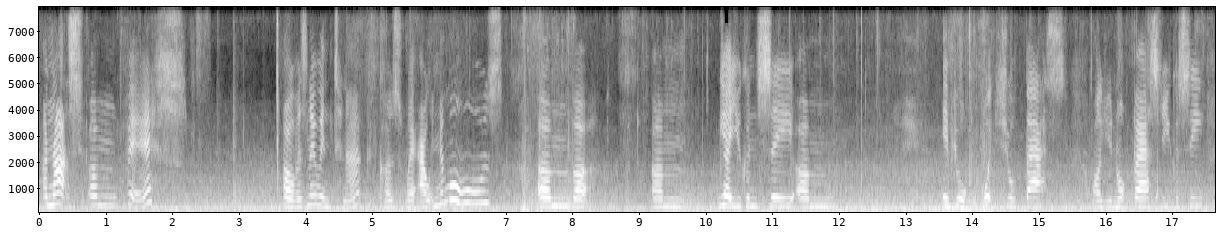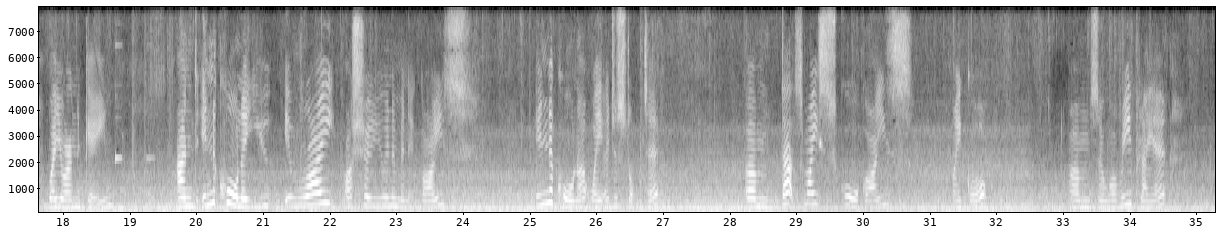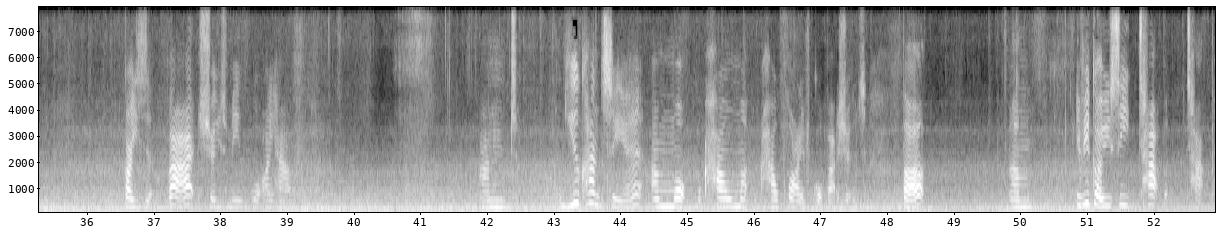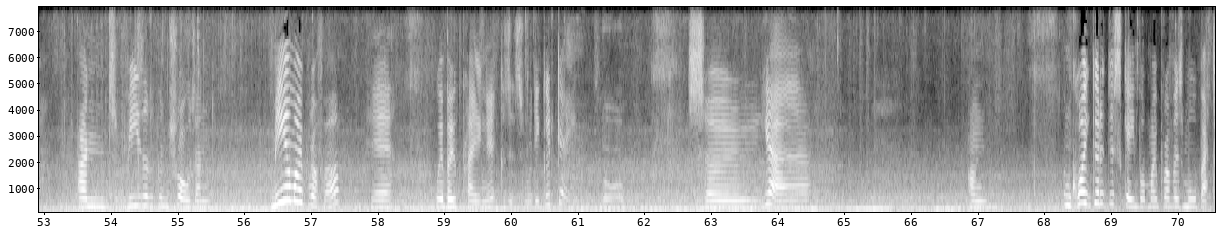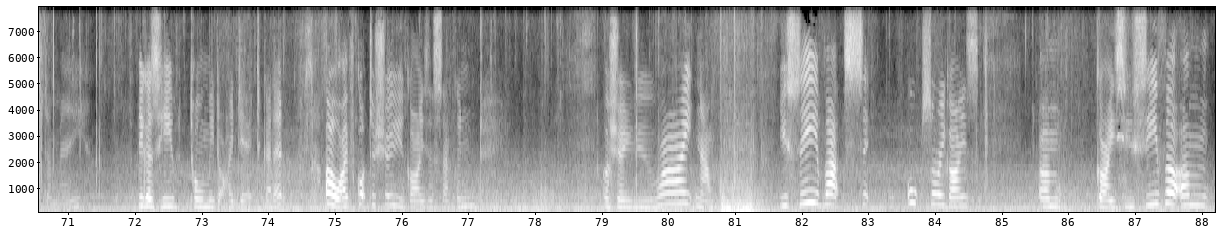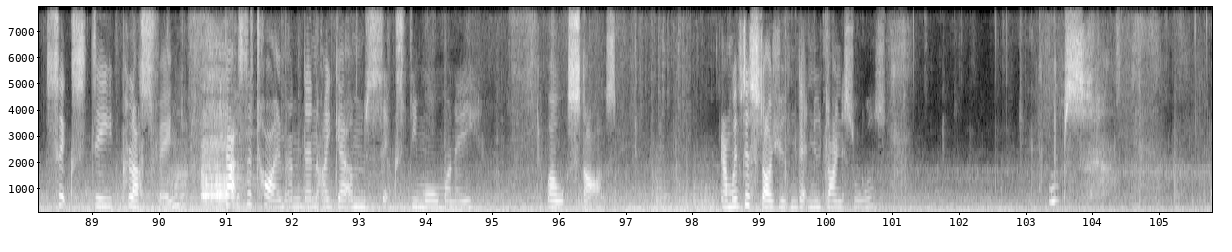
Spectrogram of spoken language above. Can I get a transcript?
and that's um this. Oh, there's no internet because we're out in the malls. Um, but um, yeah, you can see um, if you're what's your best, are you not best? You can see where you're in the game. And in the corner, you right. I'll show you in a minute, guys. In the corner, wait, I just stopped it. Um, that's my score, guys. I got. Um, so I'll replay it. Guys, that shows me what I have. And you can't see it and what how much how far I've got that shows. But um if you go you see tap tap and these are the controls and me and my brother here we're both playing it because it's a really good game. So yeah, I'm I'm quite good at this game, but my brother's more better than me because he told me that I did to get it. Oh, I've got to show you guys a second. I'll show you right now. You see that six? Oh, sorry, guys. Um, guys, you see the um 60 plus thing? That's the time, and then I get um 60 more money. Well, stars. And with the stars, you can get new dinosaurs. Oops.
